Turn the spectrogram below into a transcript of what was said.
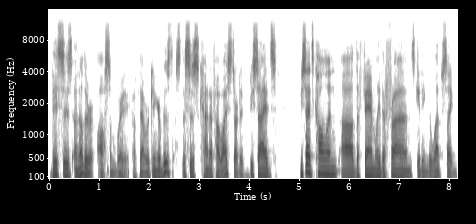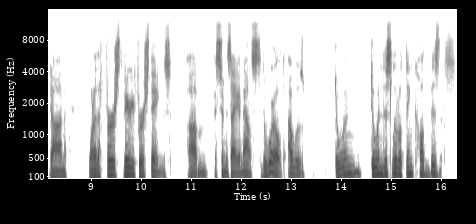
This is another awesome way of networking your business. This is kind of how I started. Besides, besides calling uh, the family, the friends, getting the website done, one of the first, very first things um, as soon as I announced to the world, I was doing doing this little thing called business.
